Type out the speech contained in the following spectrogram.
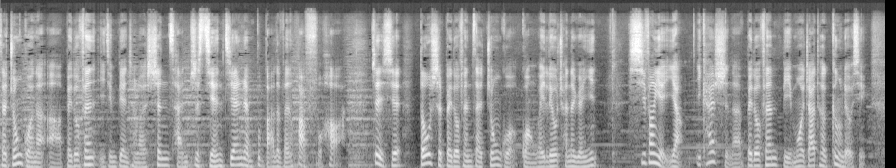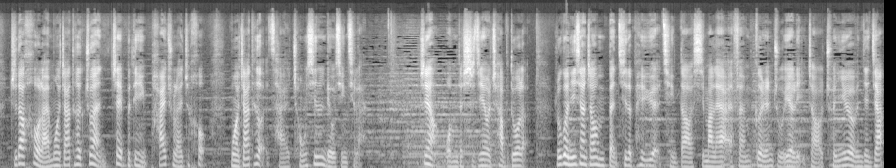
在中国呢，啊，贝多芬已经变成了身残志坚、坚韧不拔的文化符号啊，这些都是贝多芬在中国广为流传的原因。西方也一样，一开始呢，贝多芬比莫扎特更流行，直到后来《莫扎特传》这部电影拍出来之后，莫扎特才重新流行起来。这样，我们的时间又差不多了。如果你想找我们本期的配乐，请到喜马拉雅 FM 个人主页里找纯音乐文件夹，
